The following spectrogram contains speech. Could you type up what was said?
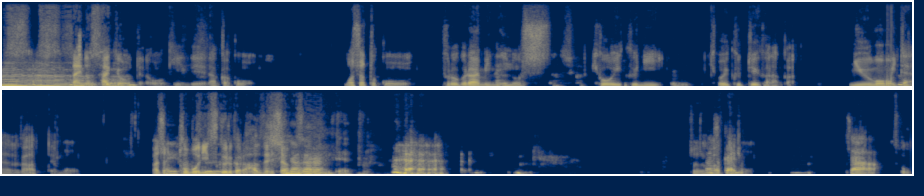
実際の作業っていうのが大きいんで、なんかこう、もうちょっとこう、プログラミングの教育に、教育っていうかなんか、入門みたいなのがあっても、あ、ちょっと共に作るから外れちゃうんですよ。ながらみたいな。確かに。じゃあ、そう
